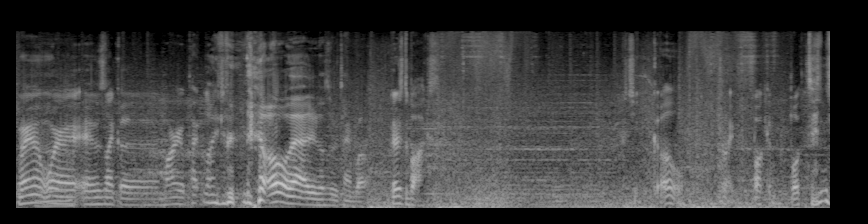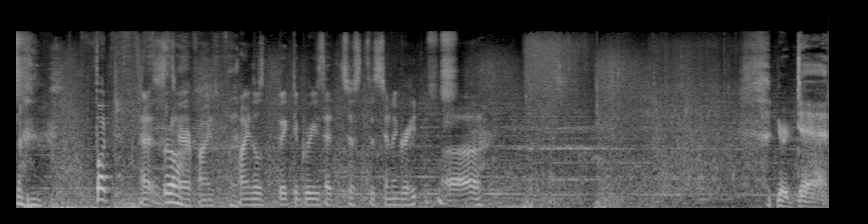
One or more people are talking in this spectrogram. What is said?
Where, where it was like a Mario pipeline. oh, that that's what we're talking about. There's the box. Where'd you go? Like fucking booked it. Fuck. that is terrifying. Find those big debris that just disintegrate. Uh. You're dead.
